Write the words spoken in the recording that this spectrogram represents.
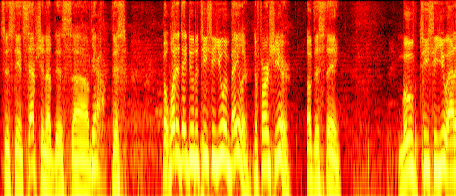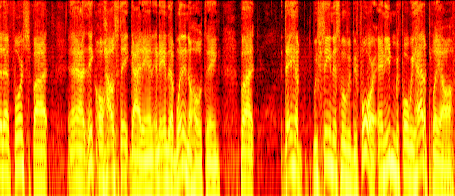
since the inception of this. Uh, Yeah. This. But what did they do to TCU and Baylor the first year of this thing? Moved TCU out of that fourth spot. And I think Ohio State got in, and they ended up winning the whole thing. But they have we've seen this movie before and even before we had a playoff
